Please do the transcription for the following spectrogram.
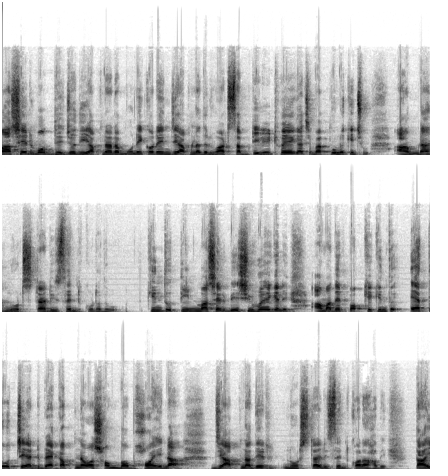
মাসের মধ্যে যদি আপনারা মনে করেন যে আপনাদের হোয়াটসঅ্যাপ ডিলিট হয়ে গেছে বা কোনো কিছু, আমরা নোটসটা রিসেন্ড করে দেবো। কিন্তু তিন মাসের বেশি হয়ে গেলে আমাদের পক্ষে কিন্তু এত চ্যাট ব্যাকআপ নেওয়া সম্ভব হয় না যে আপনাদের নোটসটা রিসেন্ড করা হবে। তাই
